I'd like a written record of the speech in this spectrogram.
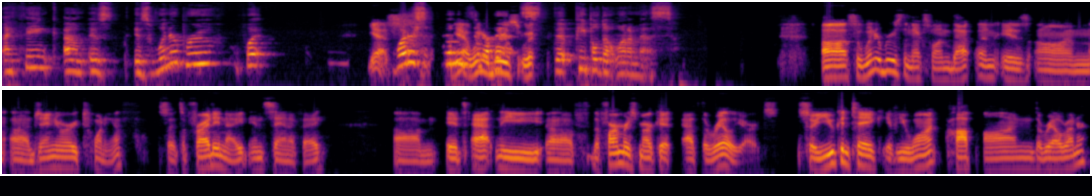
I think um, is is Winter Brew. What? Yes. What are some yeah, Winter Brews that people don't want to miss? Uh, so Winter Brew is the next one. That one is on uh, January twentieth. So it's a Friday night in Santa Fe. Um, it's at the uh, the farmers market at the rail yards. So you can take if you want, hop on the rail runner.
